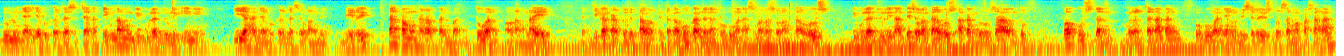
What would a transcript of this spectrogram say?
dulunya ia bekerja secara tim namun di bulan Juli ini ia hanya bekerja seorang diri tanpa mengharapkan bantuan orang lain. Dan jika kartu The Tower kita gabungkan dengan hubungan asmara seorang Taurus, di bulan Juli nanti seorang Taurus akan berusaha untuk fokus dan merencanakan hubungan yang lebih serius bersama pasangan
